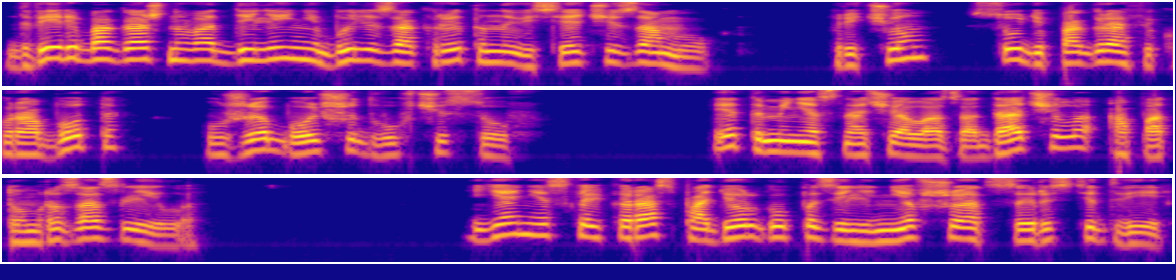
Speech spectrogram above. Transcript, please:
Двери багажного отделения были закрыты на висячий замок, причем, судя по графику работы, уже больше двух часов. Это меня сначала озадачило, а потом разозлило. Я несколько раз подергал позеленевшую от сырости дверь,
